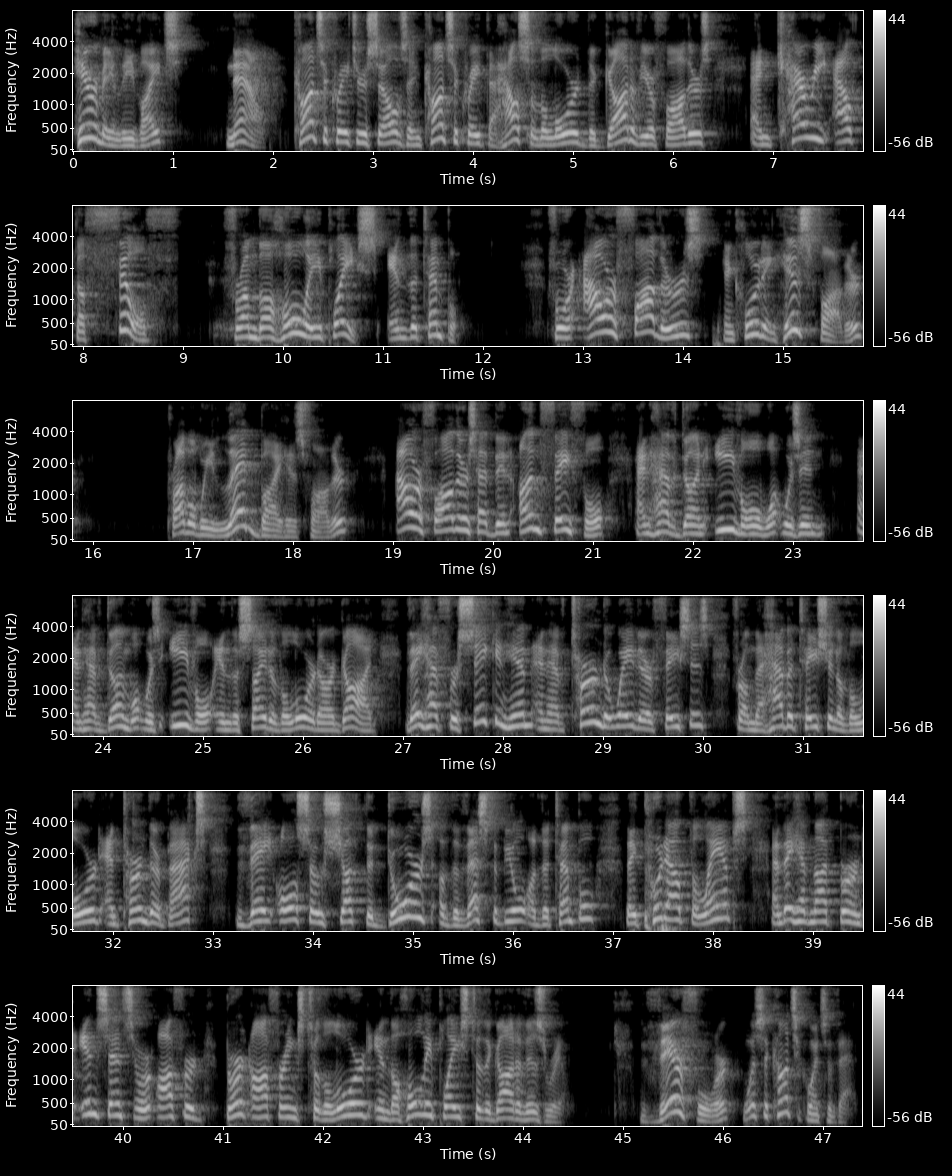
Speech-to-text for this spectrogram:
Hear me, Levites. Now, consecrate yourselves and consecrate the house of the Lord, the God of your fathers, and carry out the filth from the holy place in the temple. For our fathers, including his father, probably led by his father, our fathers have been unfaithful and have done evil what was in and have done what was evil in the sight of the Lord our God. They have forsaken him and have turned away their faces from the habitation of the Lord and turned their backs. They also shut the doors of the vestibule of the temple. They put out the lamps and they have not burned incense or offered burnt offerings to the Lord in the holy place to the God of Israel. Therefore, what's the consequence of that?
